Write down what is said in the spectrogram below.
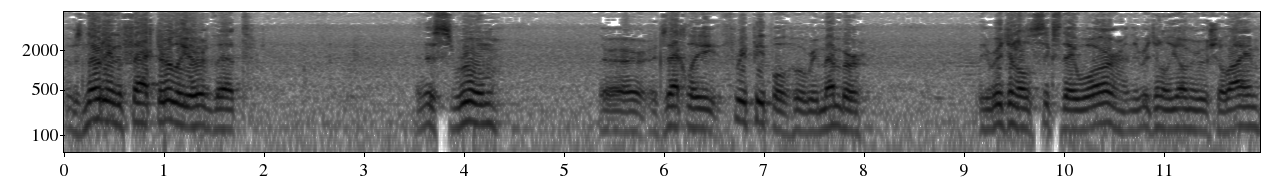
I was noting the fact earlier that in this room there are exactly three people who remember the original Six Day War and the original Yom Yerushalayim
